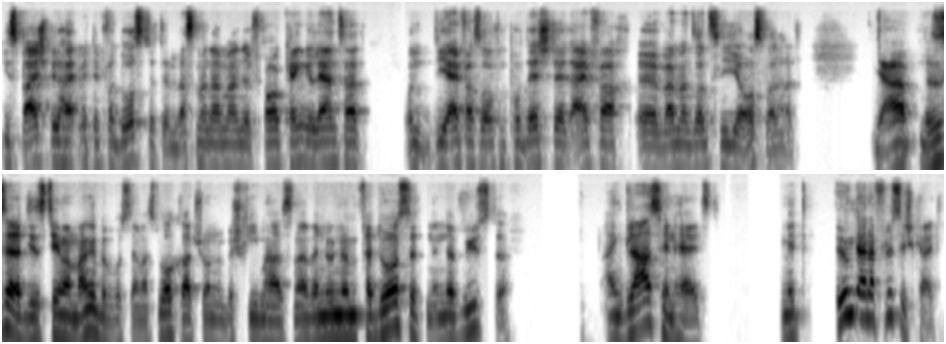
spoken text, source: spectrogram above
dieses Beispiel halt mit dem Verdursteten, dass man da mal eine Frau kennengelernt hat und die einfach so auf den Podest stellt, einfach äh, weil man sonst nie die Auswahl hat. Ja, das ist ja dieses Thema Mangelbewusstsein, was du auch gerade schon beschrieben hast. Ne? Wenn du einem Verdursteten in der Wüste ein Glas hinhältst mit irgendeiner Flüssigkeit,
